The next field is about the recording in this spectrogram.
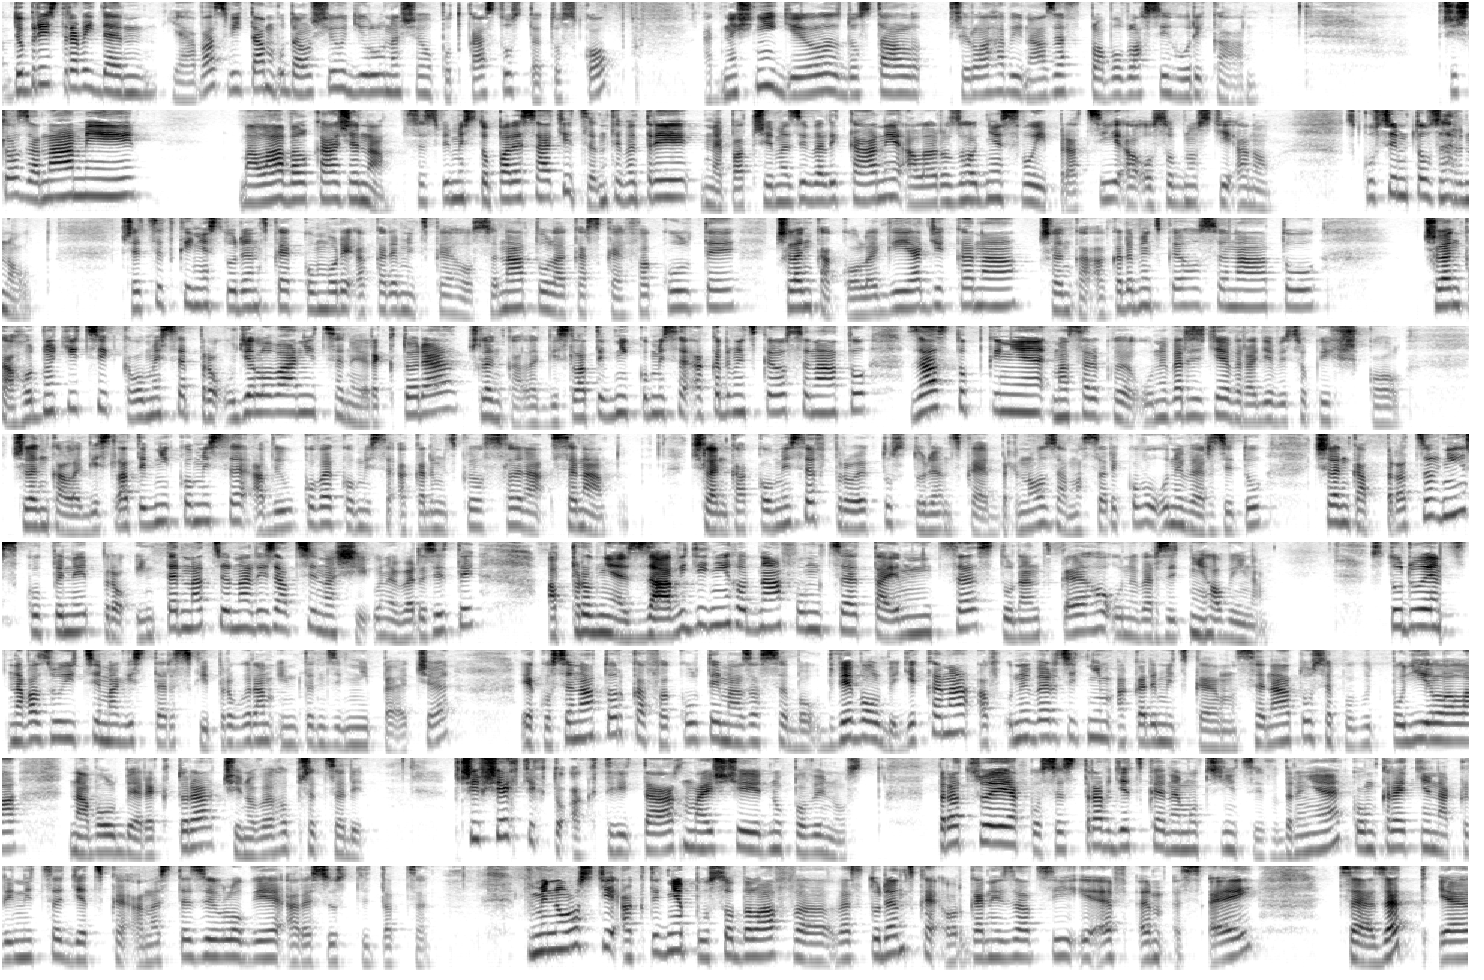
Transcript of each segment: Dobrý zdravý den, já vás vítám u dalšího dílu našeho podcastu Stetoskop a dnešní díl dostal přilahavý název Plavovlasy hurikán. Přišla za námi malá velká žena se svými 150 cm, nepatří mezi velikány, ale rozhodně svojí prací a osobností ano. Zkusím to zhrnout předsedkyně studentské komory Akademického senátu Lékařské fakulty, členka kolegia děkana, členka Akademického senátu, členka hodnotící komise pro udělování ceny rektora, členka legislativní komise Akademického senátu, zástupkyně Masarykové univerzitě v Radě vysokých škol, členka legislativní komise a výukové komise Akademického senátu členka komise v projektu Studentské Brno za Masarykovou univerzitu, členka pracovní skupiny pro internacionalizaci naší univerzity a pro mě závidění hodná funkce tajemnice studentského univerzitního vína. Studuje navazující magisterský program intenzivní péče. Jako senátorka fakulty má za sebou dvě volby děkana a v univerzitním akademickém senátu se podílela na volbě rektora či nového předsedy. Při všech těchto aktivitách má ještě jednu povinnost. Pracuje jako sestra v dětské nemocnici v Brně, konkrétně na klinice dětské anesteziologie a resuscitace. V minulosti aktivně působila v, ve studentské organizaci IFMSA, CZ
